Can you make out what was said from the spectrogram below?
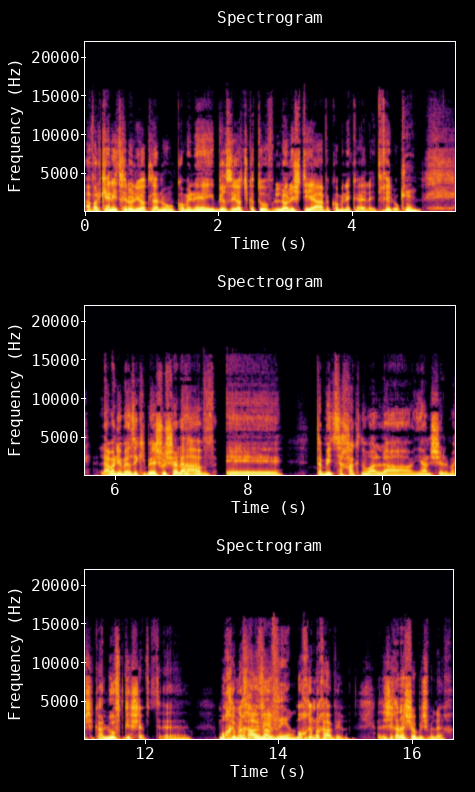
אבל כן התחילו להיות לנו כל מיני ברזיות שכתוב לא לשתייה וכל מיני כאלה, התחילו. כן. למה אני אומר את זה? כי באיזשהו שלב, אה, תמיד צחקנו על העניין של מה שנקרא לופטגשפט. אה, מוכרים לך אוויר. אוויר. מוכרים לך אוויר. אז יש לי חדשות בשבילך.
